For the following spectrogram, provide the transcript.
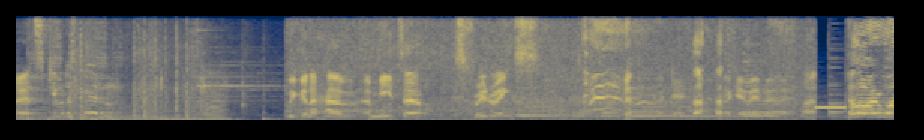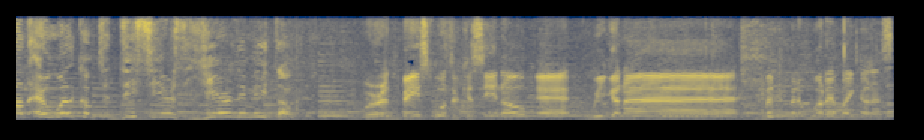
Let's give it a spin. We're gonna have a meetup. It's free drinks. okay. Okay, wait, wait, wait. Hello everyone and welcome to this year's yearly meetup. We're at Bayswater Casino. Uh, we're gonna. But, but what am I gonna say?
